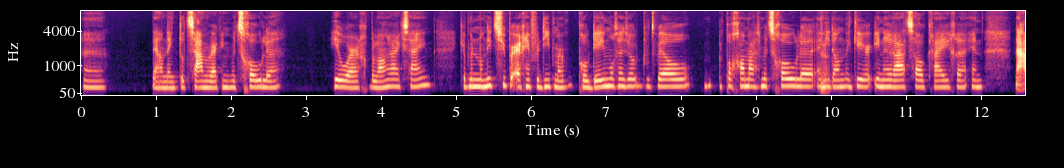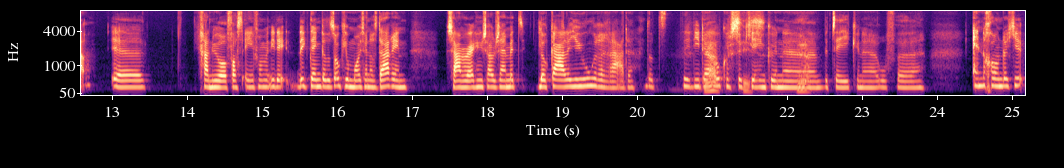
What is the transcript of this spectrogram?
Eh, daarom denk ik dat samenwerking met scholen heel erg belangrijk zijn. Ik heb me er nog niet super erg in verdiept... maar ProDemos en zo doet wel programma's met scholen... en Ja. die dan een keer in een raadzaal krijgen. En nou, eh, ik ga nu alvast een van mijn ideeën... Ik denk dat het ook heel mooi zijn als daarin samenwerking zou zijn met lokale jongerenraden. Dat die, daar Ja, ook een precies. stukje in kunnen Ja. betekenen. Of, eh, en gewoon dat je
